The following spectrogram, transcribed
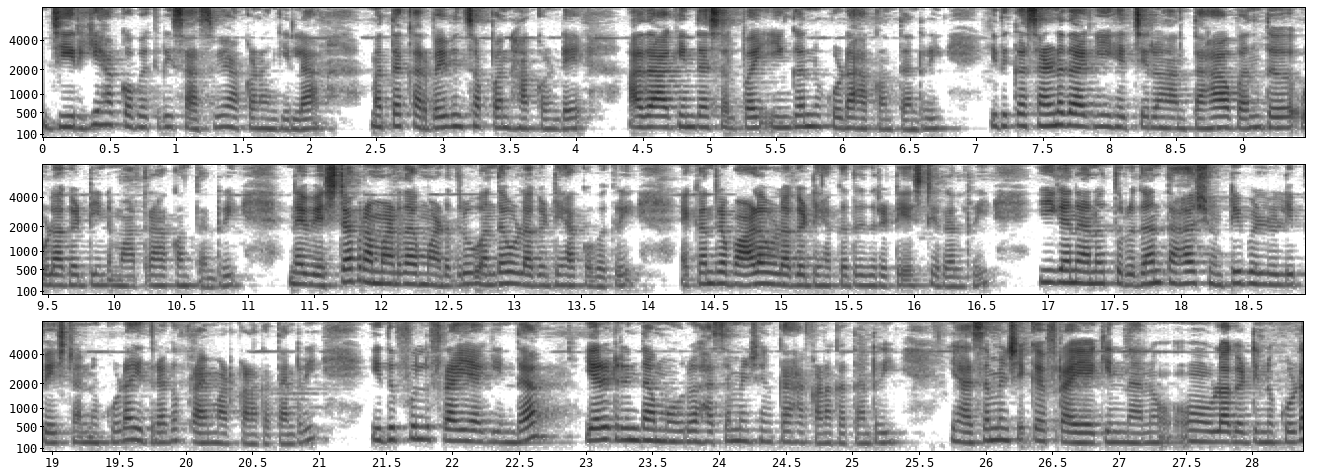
ಜೀರಿಗೆ ಹಾಕೋಬೇಕ್ರಿ ಸಾಸಿವೆ ಹಾಕೊಳಂಗಿಲ್ಲ. ಮತ್ತು ಕರ್ಬೇವಿನ ಸೊಪ್ಪನ್ನು ಹಾಕ್ಕೊಂಡೆ ಅದಾಗಿಂದ ಸ್ವಲ್ಪ ಇಂಗನ್ನು ಕೂಡ ಹಾಕೊತಾನೆ ಇದಕ್ಕೆ ಸಣ್ಣದಾಗಿ ಹೆಚ್ಚಿರೋ ಅಂತಹ ಒಂದು ಉಳ್ಳಾಗಡ್ಡಿನ ಮಾತ್ರ ಹಾಕೊತಾನೆ ರೀ ನಾವು ಎಷ್ಟೇ ಪ್ರಮಾಣದಾಗ ಮಾಡಿದ್ರು ಒಂದೇ ಉಳ್ಳಾಗಡ್ಡಿ ಹಾಕೋಬೇಕ್ರಿ ಯಾಕಂದ್ರೆ ಭಾಳ ಉಳ್ಳಾಗಡ್ಡಿ ಹಾಕಿದ್ರೆ ಇದ್ರ ಟೇಸ್ಟ್ ಇರಲ್ಲ ರೀ ಈಗ ನಾನು ತುರಿದಂತಹ ಶುಂಠಿ ಬೆಳ್ಳುಳ್ಳಿ ಪೇಸ್ಟನ್ನು ಕೂಡ ಇದ್ರಾಗ ಫ್ರೈ ಮಾಡ್ಕೊಳಕತ್ತಾನೆ ರೀ ಇದು ಫುಲ್ ಫ್ರೈ ಆಗಿಂದ ಎರಡರಿಂದ ಮೂರು ಹಸಿಮೆಣ್ಸಿನ್ಕಾಯಿ ಹಾಕೊಳಕತ್ತಾನೆ ರೀ ಈ ಹಸಿಮೆಣ್ಸಿನ್ಕಾಯಿ ಫ್ರೈ ಆಗಿಂದ ನಾನು ಉಳ್ಳಾಗಡ್ಡಿನೂ ಕೂಡ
